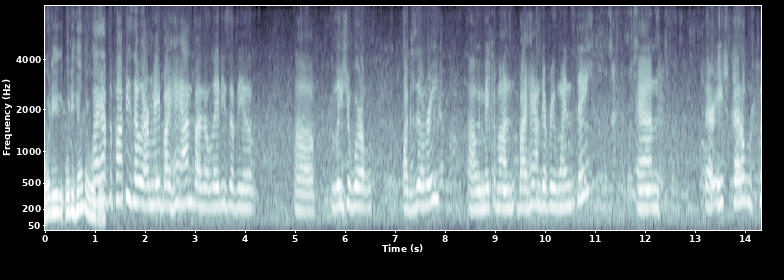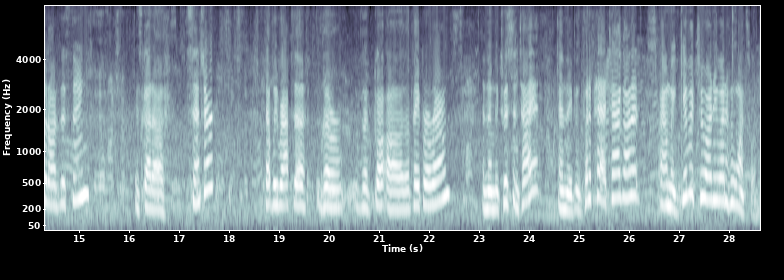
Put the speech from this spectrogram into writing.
What do you what do you have there with I you? have the poppies that are made by hand by the ladies of the uh, Leisure World Auxiliary. Uh, we make them on by hand every Wednesday, and they're each petal is put on this thing. It's got a center that we wrap the the the, uh, the paper around, and then we twist and tie it, and they put a tag on it, and we give it to anyone who wants one.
